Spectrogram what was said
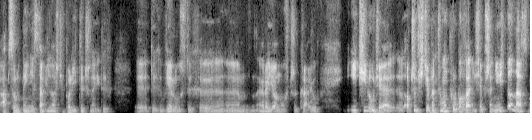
absolutnej niestabilności politycznej tych, e, tych wielu z tych e, rejonów czy krajów. I ci ludzie oczywiście będą próbowali się przenieść do nas.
